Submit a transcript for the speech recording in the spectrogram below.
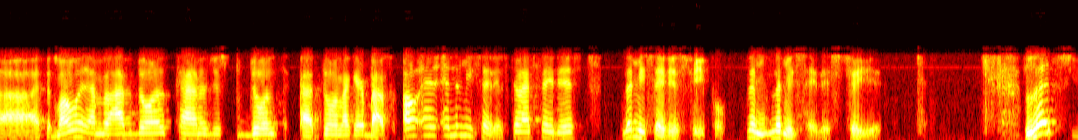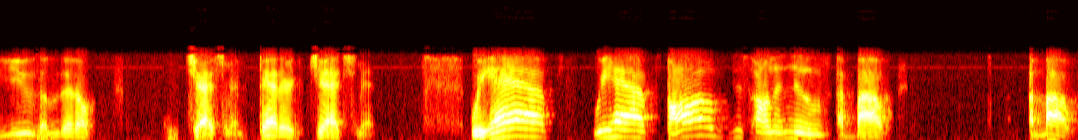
uh, at the moment, I'm, I'm doing kind of just doing uh, doing like everybody else. Oh, and, and let me say this. Can I say this? Let me say this, people. Let me, let me say this to you. Let's use a little judgment, better judgment. We have we have all this on the news about about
